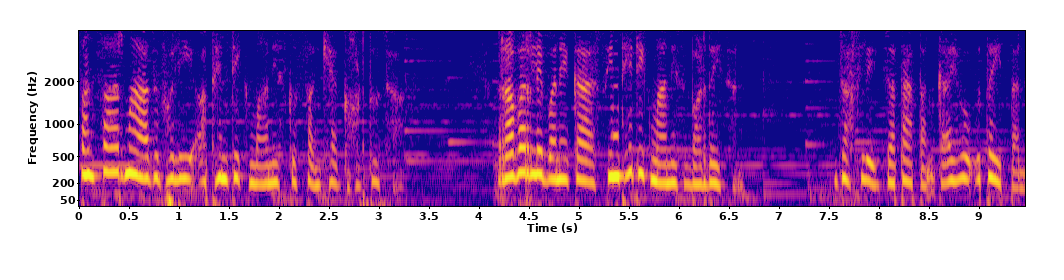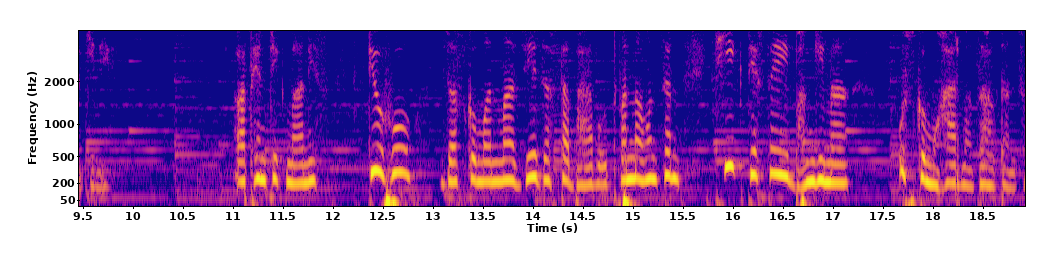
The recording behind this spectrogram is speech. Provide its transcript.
संसारमा आजभोलि अथेन्टिक मानिसको संख्या घट्दो छ। रबरले बनेका सिन्थेटिक मानिस बढ्दैछन् जसले जता तन्कायो उतै तन्किने। अथेन्टिक मानिस त्यो हो जसको मनमा जे जस्ता भाव उत्पन्न हुन्छन् ठिक त्यस्तै भङ्गीमा उसको मुहारमा झल्कन्छ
